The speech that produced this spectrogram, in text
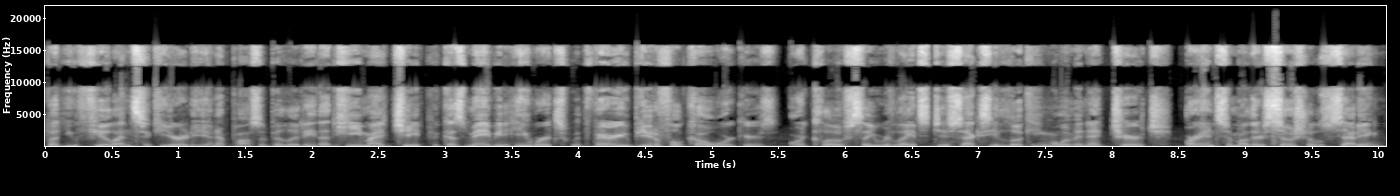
but you feel insecurity and a possibility that he might cheat because maybe he works with very beautiful coworkers or closely relates to sexy looking women at church or in some other social setting.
